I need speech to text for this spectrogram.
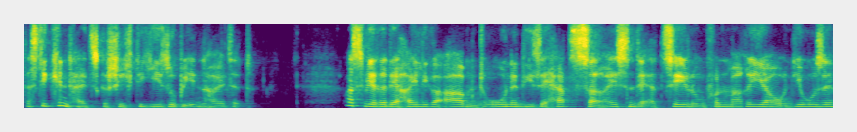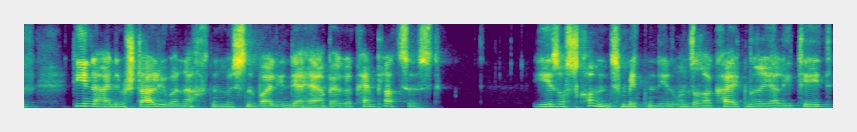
das die Kindheitsgeschichte Jesu beinhaltet. Was wäre der heilige Abend ohne diese herzzerreißende Erzählung von Maria und Josef, die in einem Stall übernachten müssen, weil in der Herberge kein Platz ist? Jesus kommt mitten in unserer kalten Realität,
